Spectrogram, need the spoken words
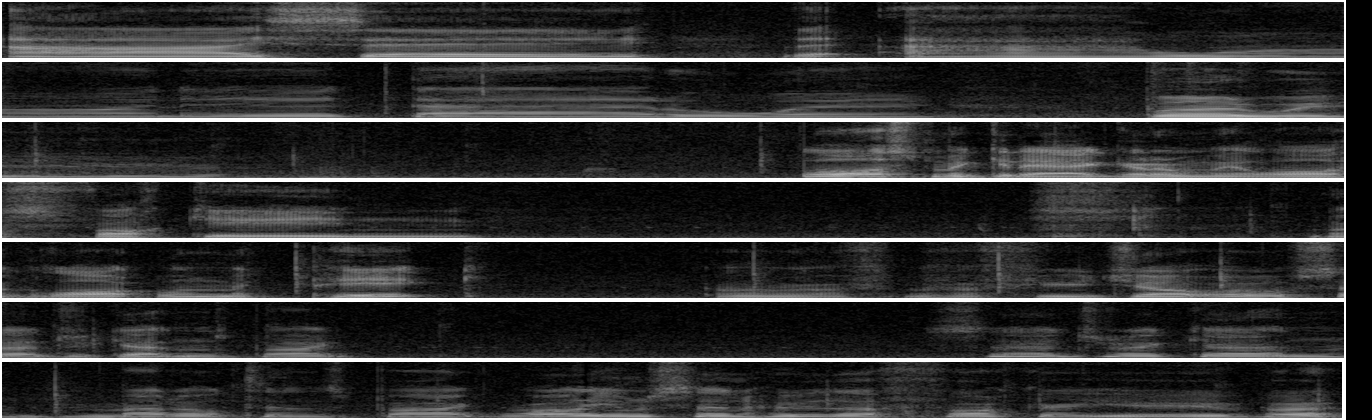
I say that I want it that way, but we lost McGregor and we lost fucking McLaughlin, McPake, with, with a few jobs. Oh, Cedric Itten's back. Cedric Itten, Middleton's back. Williamson, who the fuck are you? But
